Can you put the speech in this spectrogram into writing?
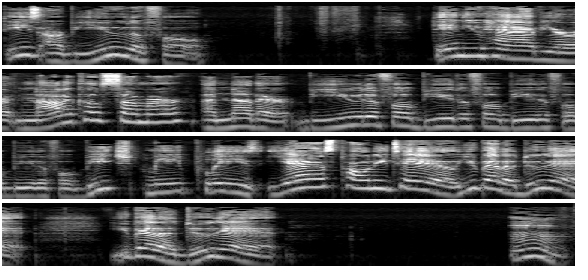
These are beautiful. Then you have your Nautical Summer, another beautiful, beautiful, beautiful, beautiful beach. Me, please. Yes, ponytail. You better do that. You better do that. Mmm.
